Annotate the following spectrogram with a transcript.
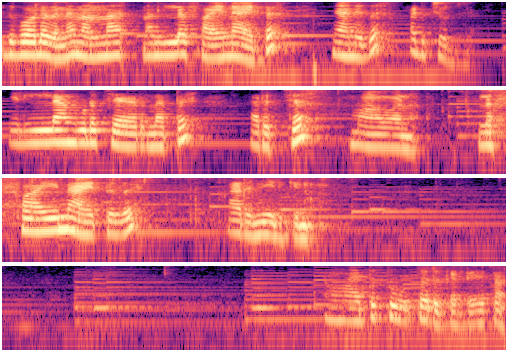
ഇതുപോലെ തന്നെ നന്നായി നല്ല ഫൈനായിട്ട് ഞാനിത് അടിച്ചുവിടുക എല്ലാം കൂടെ ചേർന്നിട്ട് അരച്ച മാവാണ്. നല്ല ഫൈനായിട്ടിത് അരഞ്ഞിരിക്കുന്നു. നന്നായിട്ട് തൂത്തെടുക്കട്ടെ കേട്ടോ.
